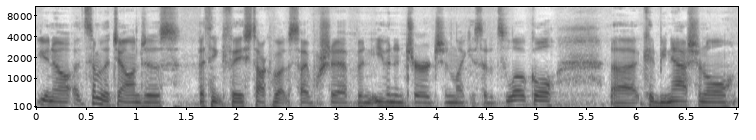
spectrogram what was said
you know some of the challenges I think face talk about discipleship, and even in church, and like you said, it's local, uh, it could be national,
